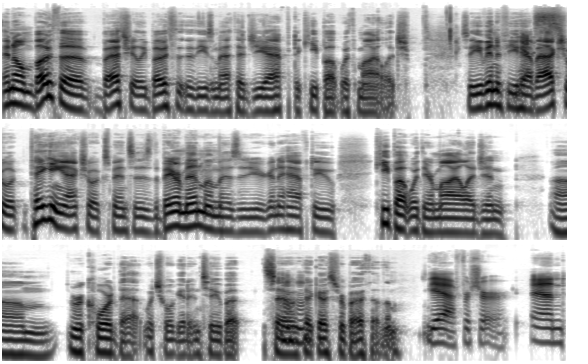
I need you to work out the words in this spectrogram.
and on both of actually both of these methods, you have to keep up with mileage. So even if you have actual taking actual expenses, the bare minimum is that you're going to have to keep up with your mileage and um, record that, which we'll get into. But so Mhm. that goes for both of them. Yeah, for sure. And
